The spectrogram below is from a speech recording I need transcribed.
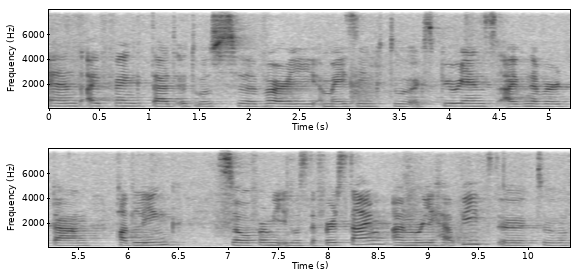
and I think that it was uh, very amazing to experience. I've never done paddling, so for me it was the first time. I'm really happy to, to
